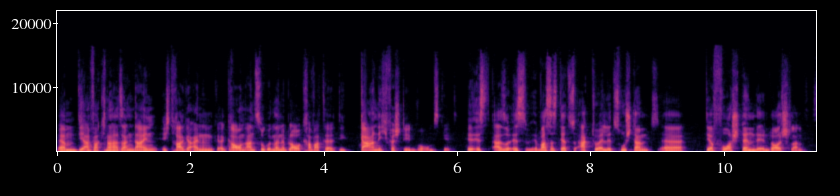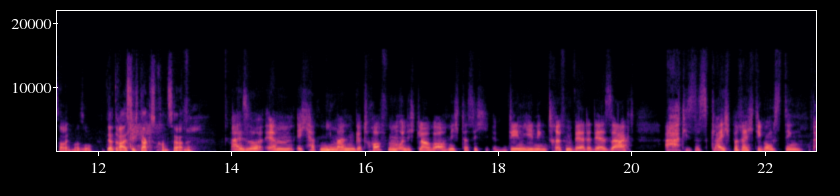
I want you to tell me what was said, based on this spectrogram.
ähm, die einfach knallhart sagen, nein, ich trage einen äh, grauen Anzug und eine blaue Krawatte, die gar nicht verstehen, worum es geht. Ist, also ist, was ist der aktuelle Zustand äh, der Vorstände in Deutschland, sage ich mal so, der 30 DAX-Konzerne? Also ähm, ich habe niemanden getroffen und ich glaube auch nicht, dass ich denjenigen treffen werde, der sagt, ah, dieses Gleichberechtigungsding, da,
